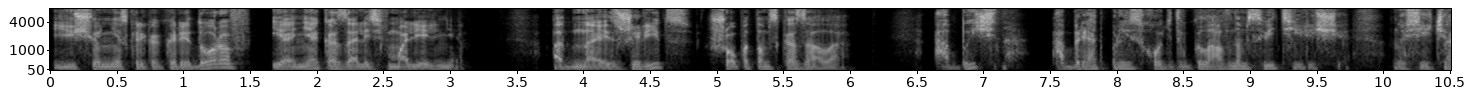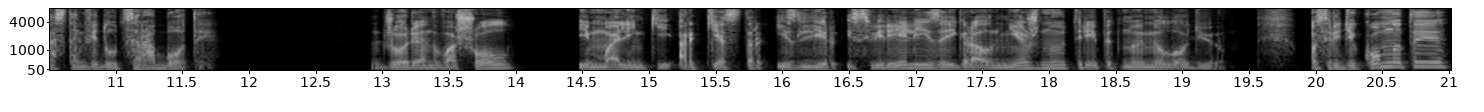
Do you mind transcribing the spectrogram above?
Еще несколько коридоров, и они оказались в молельне. Одна из жриц шепотом сказала. Обычно Обряд происходит в главном святилище, но сейчас там ведутся работы». Джориан вошел, и маленький оркестр из лир и свирелей заиграл нежную трепетную мелодию. Посреди комнаты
